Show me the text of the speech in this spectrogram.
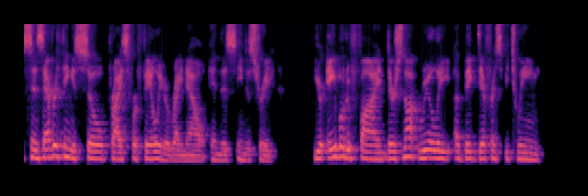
since everything is so priced for failure right now in this industry, you're able to find there's not really a big difference between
